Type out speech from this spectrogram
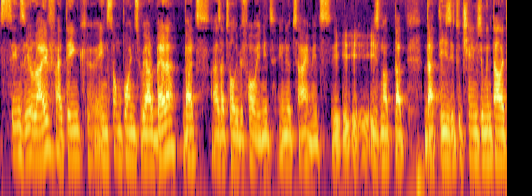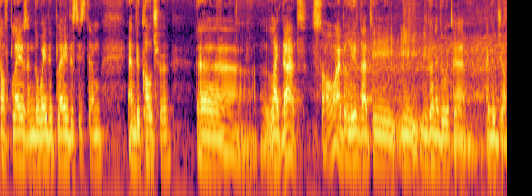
since he arrived, I think uh, in some points we are better. But as I told you before, you need time. It's it, it- it's not that that easy to change the mentality of players and the way they play, the system, and the culture uh, like that. So I believe that he he, he gonna do it a, a good job.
